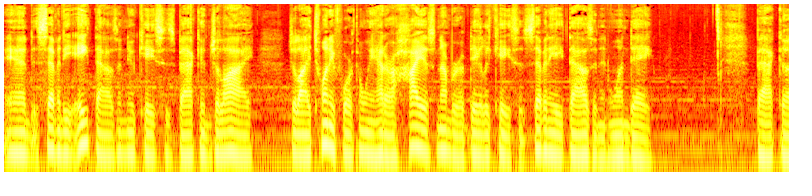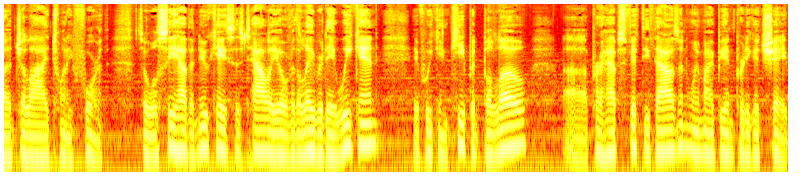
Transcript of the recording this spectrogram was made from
and 78,000 new cases back in July, July 24th, when we had our highest number of daily cases, 78,000 in one day, back uh, July 24th. So we'll see how the new cases tally over the Labor Day weekend. If we can keep it below uh, perhaps 50,000, we might be in pretty good shape.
